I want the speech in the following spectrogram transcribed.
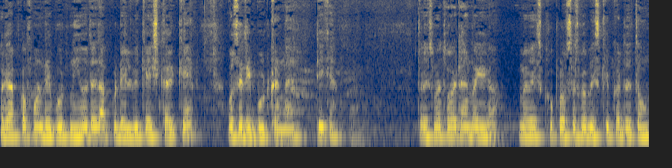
अगर आपका फ़ोन रिबूट नहीं होता है तो आपको डेल कैश करके उसे रिबूट करना है, ठीक है? तो इसमें थोड़ा टाइम लगेगा। मैं इसको प्रोसेस को भी स्किप कर देता हूँ।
